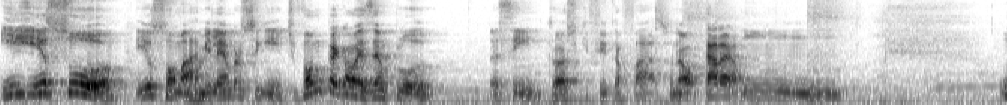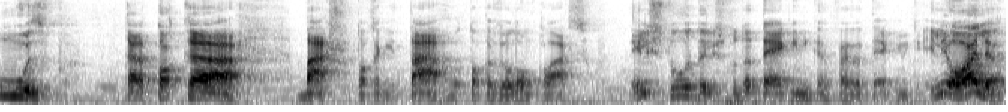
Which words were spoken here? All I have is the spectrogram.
E isso, isso, Omar, me lembra o seguinte. Vamos pegar um exemplo, assim, que eu acho que fica fácil, né? O cara, um, um músico. O cara toca baixo, toca guitarra ou toca violão clássico. Ele estuda, ele estuda técnica, faz a técnica. Ele olha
